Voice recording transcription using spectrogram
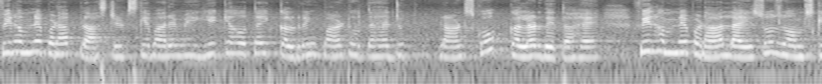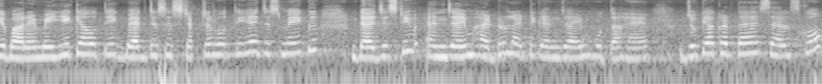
फिर हमने पढ़ा प्लास्टिड्स के बारे में। ये क्या होता है? कलरिंग पार्ट होता है, जो प्लांट्स को कलर देता है। फिर हमने पढ़ा लाइसोजोम्स के बारे में। ये क्या होती है? एक बैग जैसी स्ट्रक्चर होती है, जिसमें एक डाइजेस्टिव एंजाइम हाइड्रोलाइटिक एंजाइम होता है, जो क्या करता है? सेल्स को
